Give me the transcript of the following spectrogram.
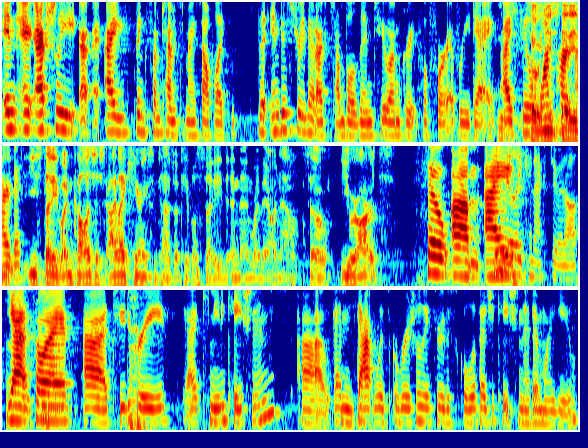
and actually, I, I think sometimes to myself, like the industry that I've stumbled into, I'm grateful for every day. I feel so one you part studied, artist. You studied what in college? Just, I like hearing sometimes what people studied and then where they are now. So you were arts. So um, I It really connects to it also. Yeah, so I have uh, two degrees, uh, communications, uh, and that was originally through the School of Education at NYU,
